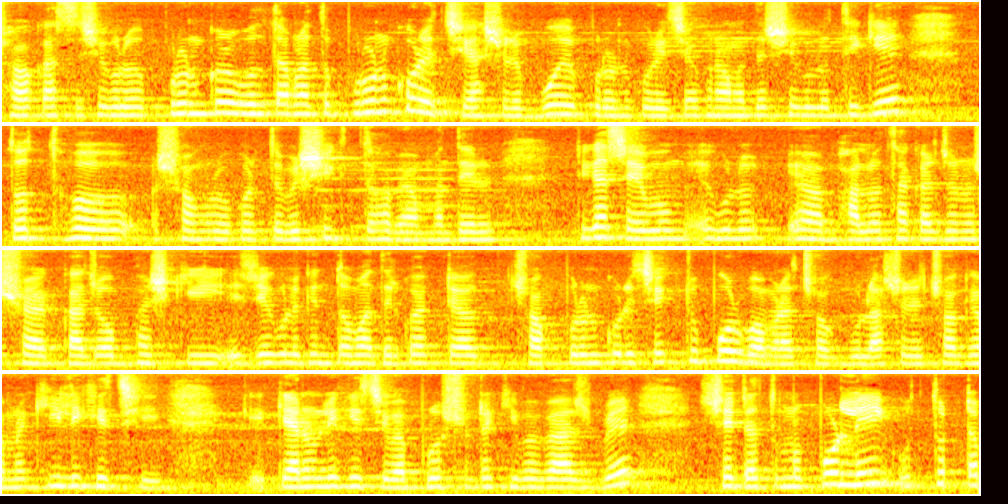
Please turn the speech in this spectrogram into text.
ছক আছে সেগুলো পূরণ করে বলতে আমরা তো পূরণ করেছি, আসলে বইয়ে পূরণ করেছি। এখন আমাদের সেগুলো থেকে তথ্য সংগ্রহ করতে হবে, শিখতে হবে আমাদের, ঠিক আছে? এবং এগুলো ভালো থাকার জন্য সহায়ক কাজ, অভ্যাস কী যেগুলো কিন্তু আমাদের কয়েকটা ছক পূরণ করেছে, একটু পড়ব আমরা ছকগুলো, আসলে ছকে আমরা কী লিখেছি কেন লিখেছি বা প্রশ্নটা কীভাবে আসবে, সেটা তোমরা পড়লেই উত্তরটা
